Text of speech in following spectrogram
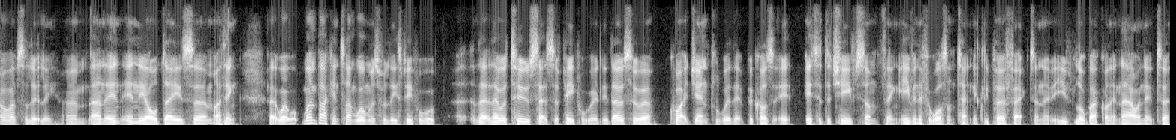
Oh, absolutely. Um, and in in the old days, um, I think uh, when Back in Time One was released, people were there, there were two sets of people really. Those who were quite gentle with it because it, it had achieved something, even if it wasn't technically perfect. And it, you look back on it now, and it uh,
